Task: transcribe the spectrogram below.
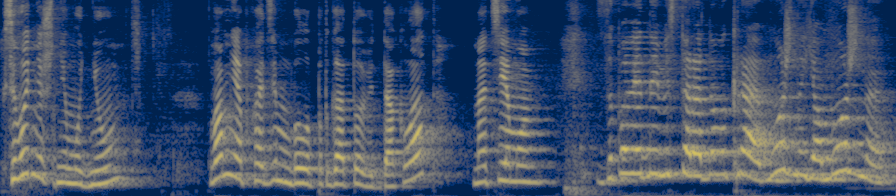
К сегодняшнему дню вам необходимо было подготовить доклад на тему Заповедные места родного края. Можно я, можно?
